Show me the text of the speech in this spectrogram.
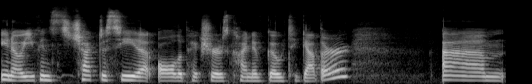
you know, you can check to see that all the pictures kind of go together. Um,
